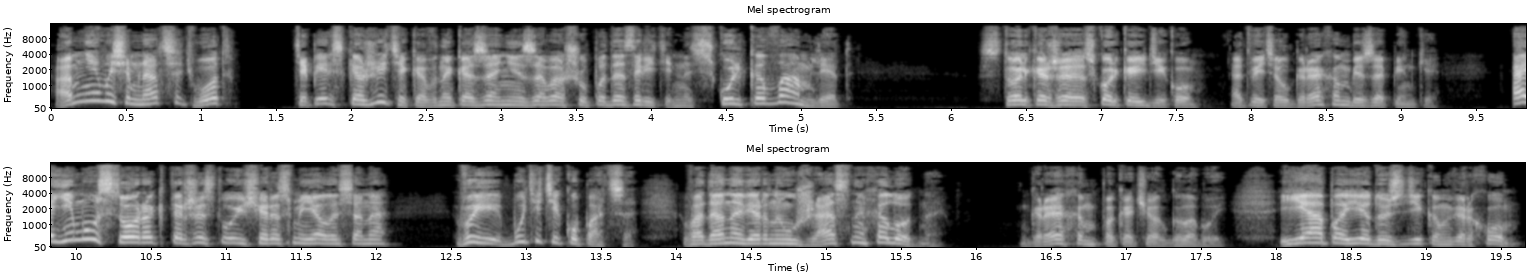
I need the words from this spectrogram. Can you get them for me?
А мне 18 вот. Теперь скажите-ка в наказание за вашу подозрительность, сколько вам лет? Столько же, сколько и Дику, ответил Грахам без опинки. А ему сорок, торжествующе рассмеялась она. Вы будете купаться? Вода, наверное, ужасно холодная. Грахам покачал головой. Я поеду с Диком верхом.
